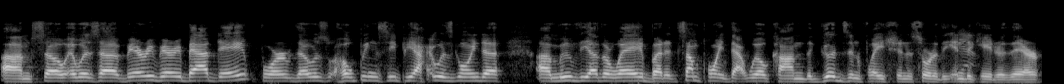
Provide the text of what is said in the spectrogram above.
Um, so it was a very, very bad day for those hoping CPI was going to uh, move the other way, but at some point that will come. The goods inflation is sort of the indicator there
